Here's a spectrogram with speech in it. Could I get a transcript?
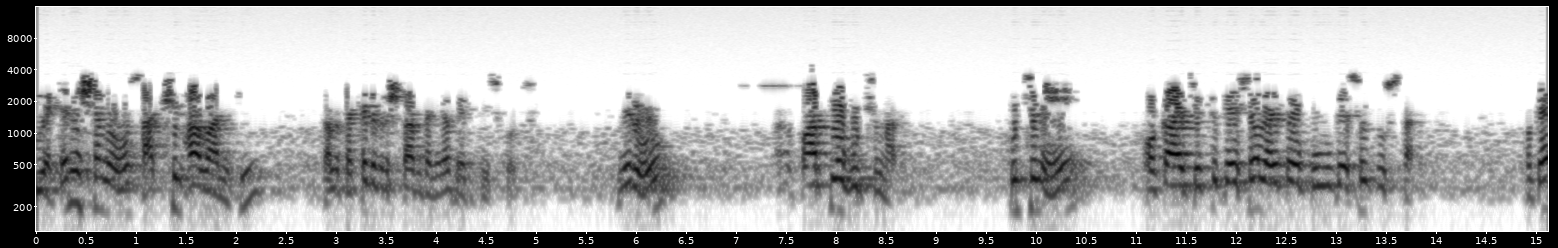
ఈ అటెన్షన్ సాక్షిభావానికి చాలా చక్కటి దృష్టాంతంగా మీరు తీసుకోవచ్చు. మీరు పార్క్లో కూర్చున్నారు. కూర్చుని ఒక చెట్టు కేసో లేకపోతే ఒక పువ్వు కేసో చూస్తారు. ఓకే?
